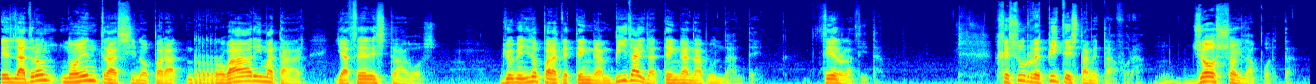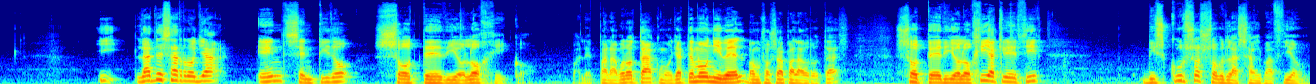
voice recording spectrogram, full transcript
El ladrón no entra sino para robar y matar y hacer estragos. Yo he venido para que tengan vida y la tengan abundante. Cierro la cita. Jesús repite esta metáfora. Yo soy la puerta. Y la desarrolla en sentido soteriológico. ¿Vale? Palabrota, como ya tenemos un nivel, vamos a usar palabrotas. Soteriología quiere decir discursos sobre la salvación.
